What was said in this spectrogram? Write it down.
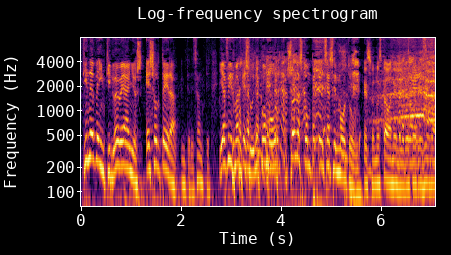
Tiene 29 años, es soltera, interesante, y afirma que su único amor son las competencias en moto. Eso no estaba en el libreto original.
